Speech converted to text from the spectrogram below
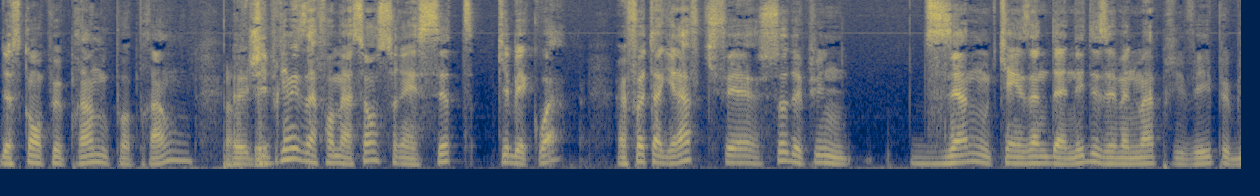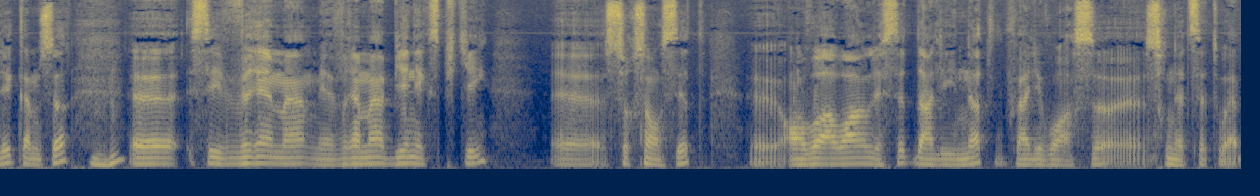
de ce qu'on peut prendre ou pas prendre. Euh, J'ai pris mes informations sur un site québécois. Un photographe qui fait ça depuis une dizaine ou une quinzaine d'années, des événements privés, publics comme ça. Mhm. Euh, c'est vraiment, mais vraiment bien expliqué euh, sur son site. Euh, on va avoir le site dans les notes. Vous pouvez aller voir ça euh, sur notre site web,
